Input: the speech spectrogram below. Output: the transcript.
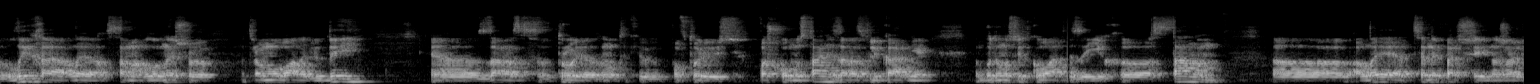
лиха, але саме головне, що травмували людей. Е, Зараз троє знову таки повторююсь в важкому стані. Зараз в лікарні будемо слідкувати за їх е, станом. Е, Але це не перший, на жаль,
